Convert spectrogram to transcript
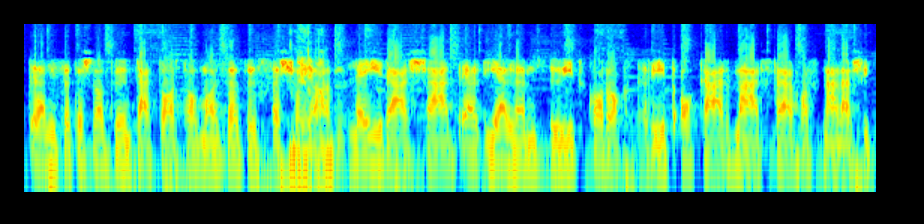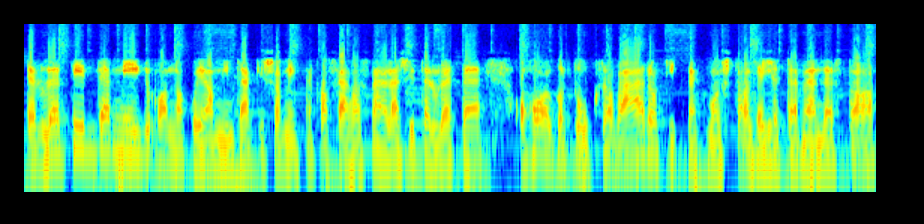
természetesen a könyvtár tartalmazza az összes Nyilván. olyan leírását, jellemzőit, karakterét, akár már felhasználási területét, de még vannak olyan minták is, amiknek a felhasználási területe a hallgatókra vár, akiknek most az egyetemen ezt a,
